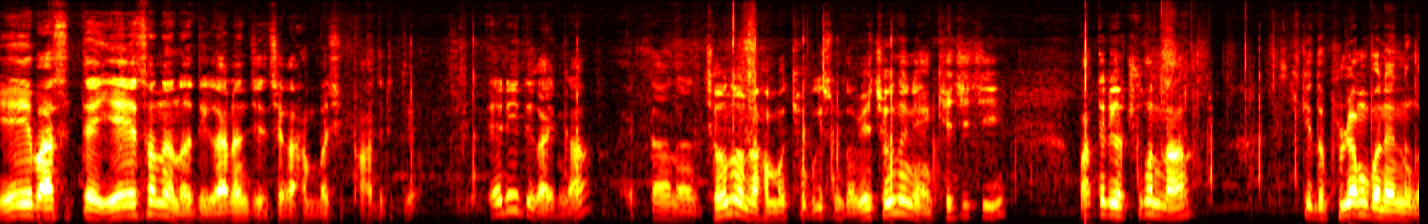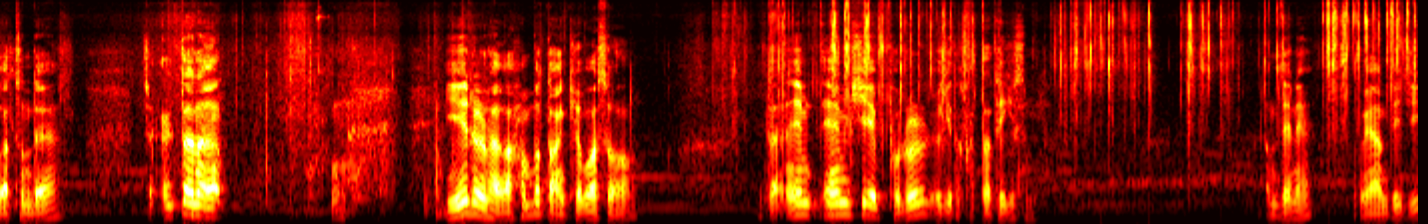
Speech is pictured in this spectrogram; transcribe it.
얘 봤을 때 얘에서는 어디 가는지 제가 한 번씩 봐드릴게요. LED가 있나? 일단은 전원을 한번 켜보겠습니다. 왜 전원이 안 켜지지? 배터리가 죽었나? 이게 더 불량 보냈는 것 같은데. 자 일단은 얘를 한 번도 안 켜봐서 일단 M, MCF를 여기다 갖다 대겠습니다. 안 되네? 왜 안 되지?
